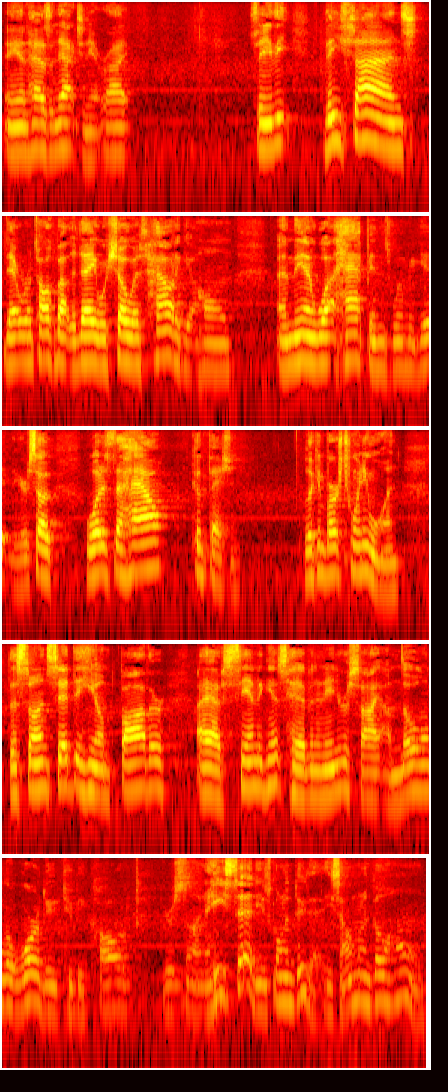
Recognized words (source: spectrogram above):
and has an accident. Right. See the, these signs that we're going to talk about today will show us how to get home, and then what happens when we get there. So, what is the how? confession. Look in verse 21. The son said to him, Father, I have sinned against heaven and in your sight. I'm no longer worthy to be called your son. And he said he's going to do that. He said, I'm going to go home.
